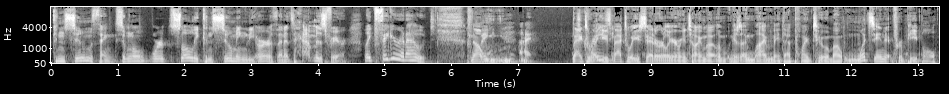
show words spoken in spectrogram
consume things. And we'll, we're slowly consuming the earth and its atmosphere. Like, figure it out. Now, Like, I, back to what you back to what you said earlier when you're talking about because I've made that point too about what's in it for people.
